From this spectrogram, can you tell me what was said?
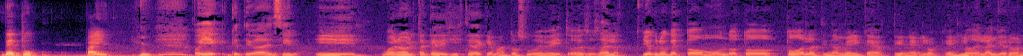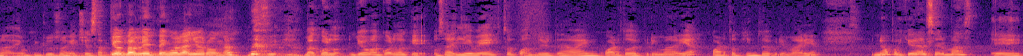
de tu país. Oye, ¿qué te iba a decir? Y bueno, ahorita que dijiste de que mató a su bebé y todo eso, o sea, yo creo que todo mundo, todo, toda Latinoamérica tiene lo que es lo de la llorona, digamos, que incluso han hecho esa Yo película. también tengo la llorona. Sí, me acuerdo, yo me acuerdo que, o sea, llevé esto cuando yo estaba en cuarto de primaria, cuarto, quinto de primaria. No, pues yo era el ser más eh,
